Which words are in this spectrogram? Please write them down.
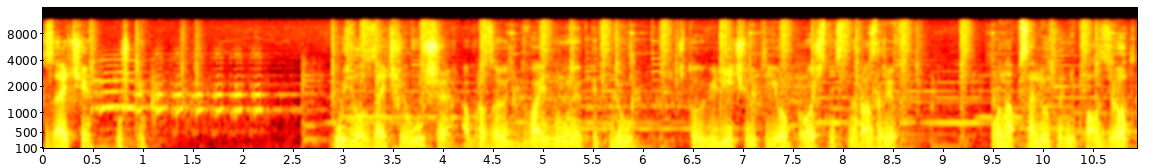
зайчьи ушки. Узел зайчьи уши образует двойную петлю, что увеличивает ее прочность на разрыв. Он абсолютно не ползет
